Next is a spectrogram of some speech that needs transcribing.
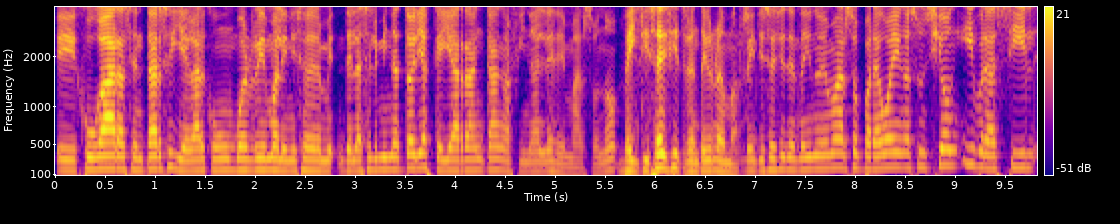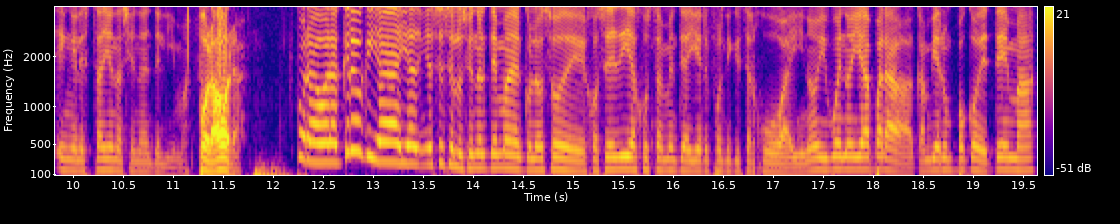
eh, jugar, asentarse y llegar con un buen ritmo al inicio de, la- de las eliminatorias que ya arrancan a finales de marzo, ¿no? 26 y 31 de marzo. 26 y 31 de marzo, Paraguay en Asunción y Brasil en el Estadio Nacional de Lima. Por ahora. Por ahora, creo que ya, ya, ya se solucionó el tema del coloso de José Díaz. Justamente ayer Sporting Cristal jugó ahí, ¿no? Y bueno, ya para cambiar un poco de tema,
